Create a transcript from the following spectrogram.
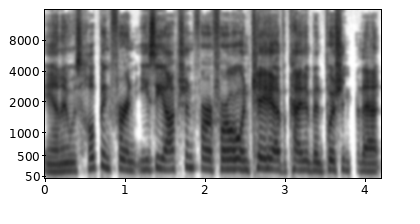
And I was hoping for an easy option for our 401k. I've kind of been pushing for that.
